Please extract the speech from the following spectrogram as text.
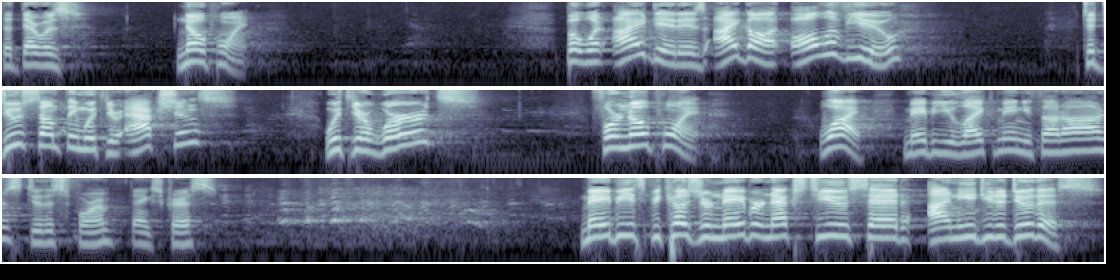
that there was no point. But what I did is I got all of you to do something with your actions, with your words, for no point. Why? Maybe you like me and you thought, oh, I'll just do this for him. Thanks, Chris. Maybe it's because your neighbor next to you said, I need you to do this.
